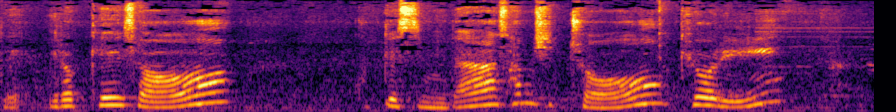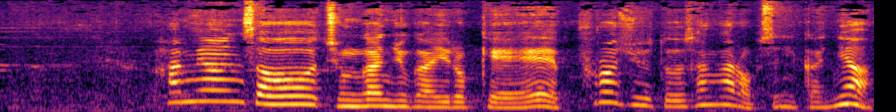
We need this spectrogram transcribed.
네, 이렇게 해서 굽겠습니다. 30초 curing 하면서 중간중간 이렇게 풀어주셔도 상관없으니까요.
